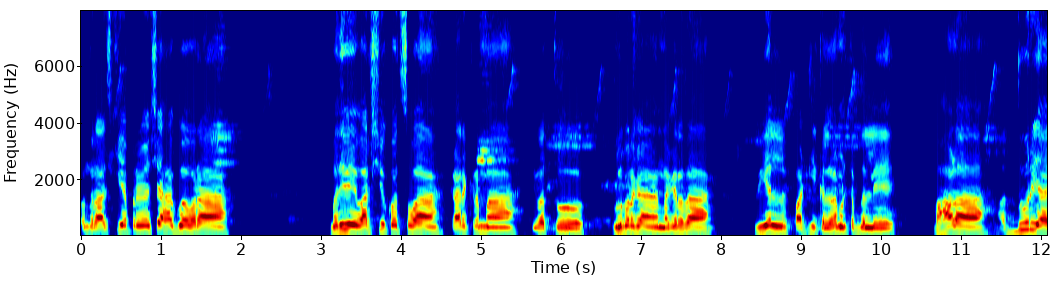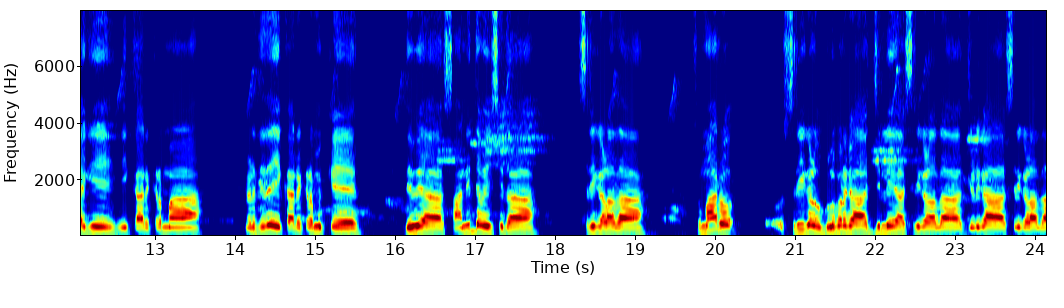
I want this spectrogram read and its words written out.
ಒಂದು ರಾಜಕೀಯ ಪ್ರವೇಶ ಹಾಗೂ ಅವರ ಮದುವೆ ವಾರ್ಷಿಕೋತ್ಸವ ಕಾರ್ಯಕ್ರಮ ಇವತ್ತು ಗುಲ್ಬರ್ಗ ನಗರದ ವಿ ಎಲ್ ಪಾಟೀಲ್ ಕಲ್ಯಾಣ ಮಂಟಪದಲ್ಲಿ ಬಹಳ ಅದ್ಧೂರಿಯಾಗಿ ಈ ಕಾರ್ಯಕ್ರಮ ನಡೆದಿದೆ. ಈ ಕಾರ್ಯಕ್ರಮಕ್ಕೆ ದಿವ್ಯ ಸಾನ್ನಿಧ್ಯ ವಹಿಸಿದ ಶ್ರೀಗಳಾದ ಸುಮಾರು ಶ್ರೀಗಳು, ಗುಲ್ಬರ್ಗ ಜಿಲ್ಲೆಯ ಶ್ರೀಗಳಾದ, ಜಿಡ್ಗ ಶ್ರೀಗಳಾದ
